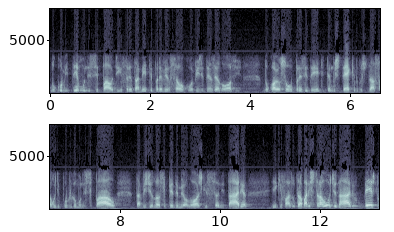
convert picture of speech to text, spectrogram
no Comitê Municipal de Enfrentamento e Prevenção ao Covid-19 do qual eu sou o presidente. Temos técnicos da saúde pública municipal, da vigilância epidemiológica e sanitária, e que fazem um trabalho extraordinário desde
